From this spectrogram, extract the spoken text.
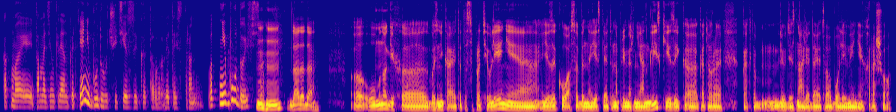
как мы, там один клиент говорит, я не буду учить язык этого, этой страны. Вот не буду, и все. Да-да-да. У многих э, возникает это сопротивление языку, особенно если это, например, не английский язык, а который как-то люди знали до этого более-менее хорошо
